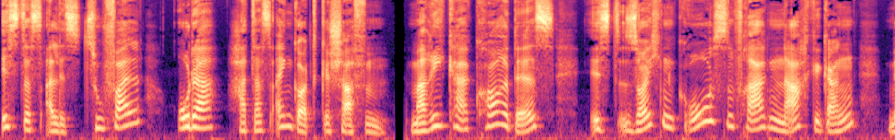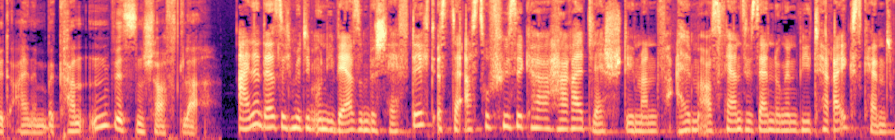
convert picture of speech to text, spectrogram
Ist das alles Zufall oder hat das ein Gott geschaffen? Marika Cordes ist solchen großen Fragen nachgegangen mit einem bekannten Wissenschaftler. Einer, der sich mit dem Universum beschäftigt, ist der Astrophysiker Harald Lesch, den man vor allem aus Fernsehsendungen wie Terra X kennt.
